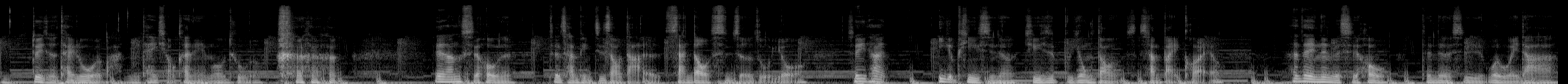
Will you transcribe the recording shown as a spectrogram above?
嗯，对折太弱了吧？你太小看 M02 了。在当时候呢，这产品至少打了三到四折左右，哦所以它一个 piece 呢，其实不用到三百块哦。它在那个时候真的是为为大家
